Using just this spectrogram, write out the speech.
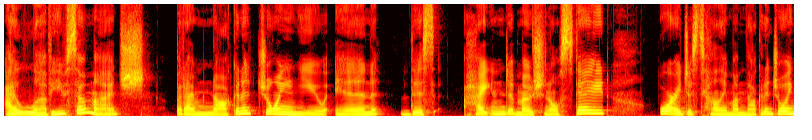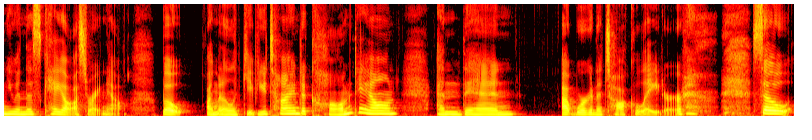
I love you so much but I'm not going to join you in this heightened emotional state. Or I just tell him, I'm not going to join you in this chaos right now, but I'm going to give you time to calm down and then uh, we're going to talk later. so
